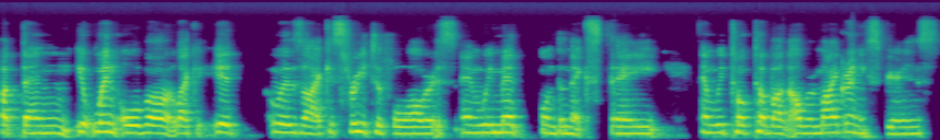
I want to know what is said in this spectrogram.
but then it went over like it was like three to four hours and we met on the next day and we talked about our migrant experience.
